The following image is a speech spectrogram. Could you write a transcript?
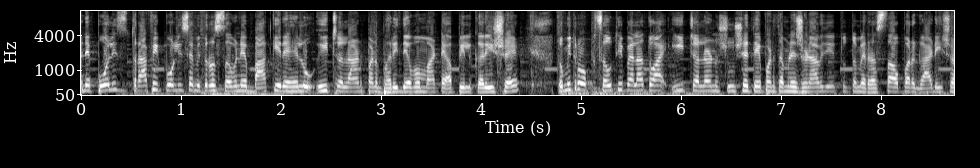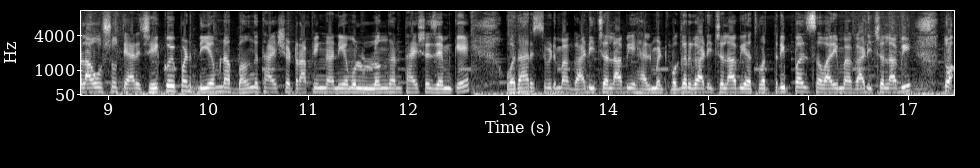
અને પોલીસ, ટ્રાફિક પોલીસે, મિત્રો, સૌને બાકી રહેલું ઈ ચલાણ પણ ભરી દેવા માટે અપીલ કરી છે. તો, મિત્રો, સૌથી પહેલાં તો આ ઈ ચલણ શું છે તે પણ તમને જણાવી દઈએ. તો, તમે રસ્તા ઉપર ગાડી ચલાવશો ત્યારે જે કોઈ પણ નિયમના ભંગ થાય છે, ટ્રાફિકના નિયમોનું ઉલ્લંઘન થાય છે, જેમ કે વધારે સ્પીડમાં ગાડી ચલાવી, હેલ્મેટ વગર ગાડી ચલાવી અથવા ટ્રિપલ સવારીમાં ગાડી ચલાવી. તો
